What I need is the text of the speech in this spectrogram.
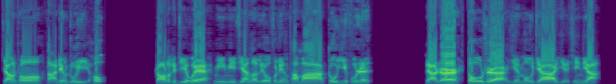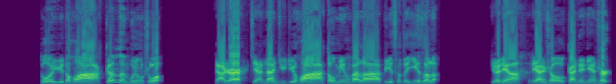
江冲打定主意以后。找了个机会，秘密见了刘福陵他妈钩弋夫人，俩人都是阴谋家、野心家，多余的话根本不用说。俩人简单几句话都明白了彼此的意思了，决定联手干这件事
